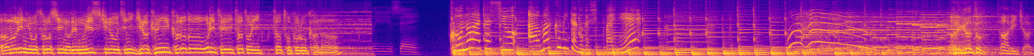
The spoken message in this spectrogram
あまりに恐ろしいので無意識のうちに逆に体は降りていたといったところかなこの私を甘く見たのが失敗ね。ありがとうターリーちゃん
